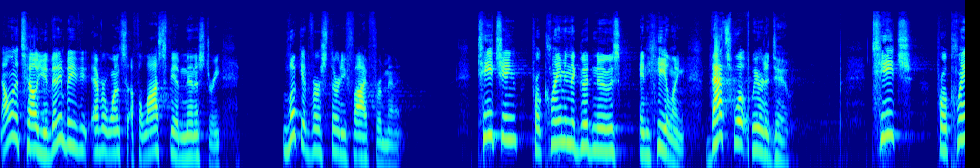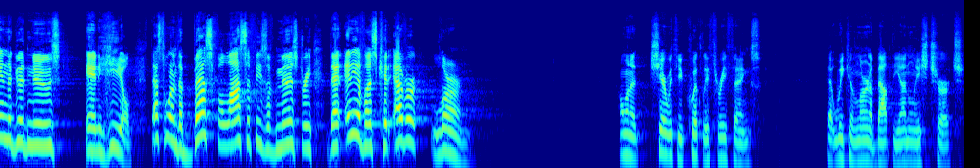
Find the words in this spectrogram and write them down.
Now, I want to tell you if anybody ever wants a philosophy of ministry, look at verse 35 for a minute. Teaching, proclaiming the good news, and healing. That's what we're to do. Teach, proclaim the good news, and heal. That's one of the best philosophies of ministry that any of us could ever learn. I want to share with you quickly three things that we can learn about the unleashed church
